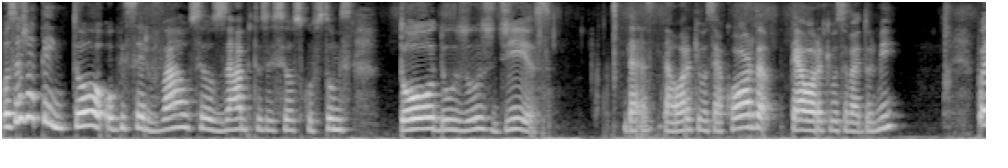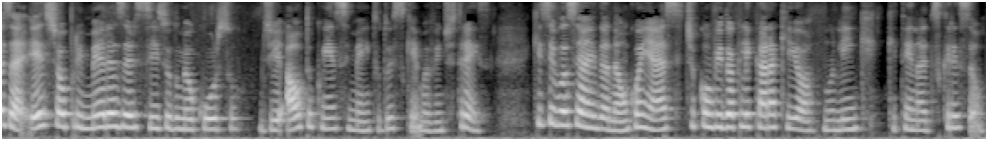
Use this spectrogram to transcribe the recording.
Você já tentou observar os seus hábitos e seus costumes todos os dias? Da, da hora que você acorda até a hora que você vai dormir? Pois é, este é o primeiro exercício do meu curso de autoconhecimento do esquema 23, que se você ainda não conhece, te convido a clicar aqui, ó, no link que tem na descrição.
